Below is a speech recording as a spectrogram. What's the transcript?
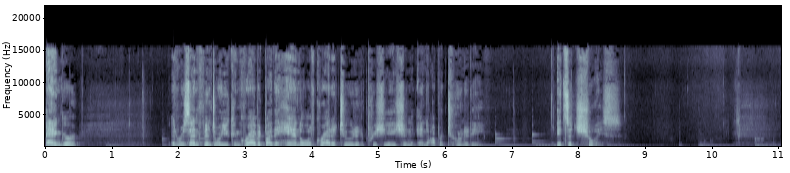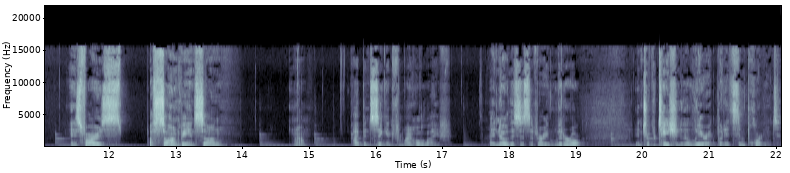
anger and resentment, or you can grab it by the handle of gratitude and appreciation and opportunity. It's a choice. And as far as a song being sung, well, I've been singing for my whole life. I know this is a very literal interpretation of the lyric, but it's important.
